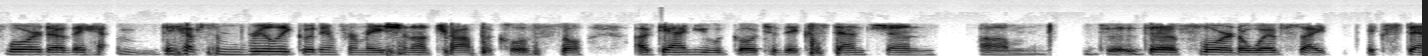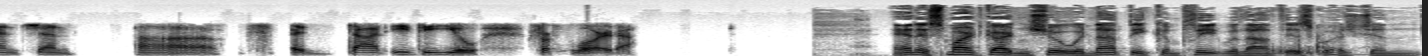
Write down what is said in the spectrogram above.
Florida, they ha- they have some really good information on tropicals. So again, you would go to the extension, um, the, the Florida website extension uh, .edu for Florida. And a smart garden show would not be complete without this question:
